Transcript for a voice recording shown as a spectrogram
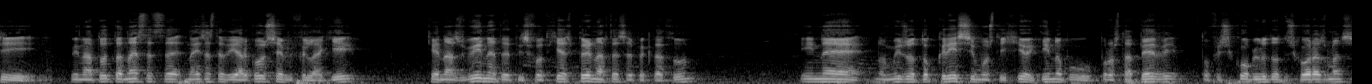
η δυνατότητα να είσαστε, να είσαστε διαρκώς σε επιφυλακή και να σβήνετε τις φωτιές πριν αυτές επεκταθούν είναι νομίζω το κρίσιμο στοιχείο εκείνο που προστατεύει το φυσικό πλούτο της χώρας μας.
